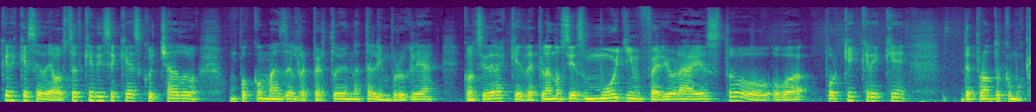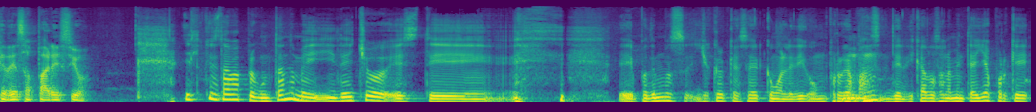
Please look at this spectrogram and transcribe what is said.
cree que se deba? ¿Usted que dice que ha escuchado un poco más del repertorio de Natalie Imbruglia, considera que de plano sí es muy inferior a esto o por qué cree que de pronto como que desapareció? Es lo que estaba preguntándome y de hecho este Eh, podemos, yo creo que hacer, como le digo, un programa dedicado solamente a ella, porque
